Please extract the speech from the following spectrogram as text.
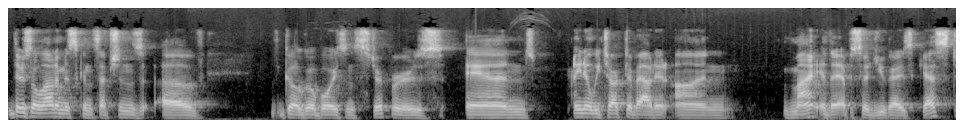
there's a lot of misconceptions of go go boys and strippers. And I know we talked about it on my the episode you guys guest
